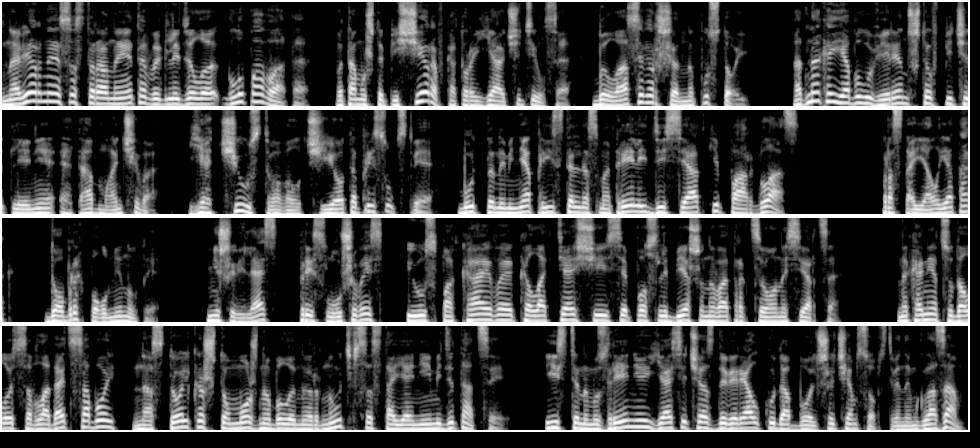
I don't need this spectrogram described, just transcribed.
Наверное, со стороны это выглядело глуповато, потому что пещера, в которой я очутился, была совершенно пустой. Однако я был уверен, что впечатление это обманчиво. Я чувствовал чье-то присутствие, будто на меня пристально смотрели десятки пар глаз. Простоял я так добрых полминуты, не шевелясь, прислушиваясь и успокаивая колотящееся после бешеного аттракциона сердце. Наконец удалось совладать с собой настолько, что можно было нырнуть в состояние медитации. Истинному зрению я сейчас доверял куда больше, чем собственным глазам.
